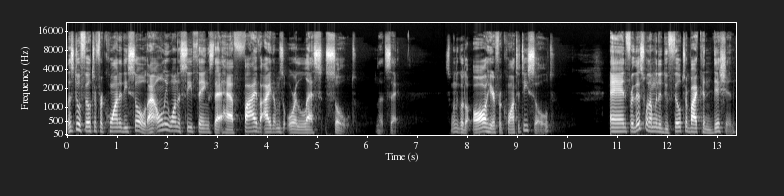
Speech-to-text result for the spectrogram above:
Let's do a filter for quantity sold. I only want to see things that have five items or less sold, let's say. So I'm going to go to all here for quantity sold. And for this one, I'm going to do filter by condition.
